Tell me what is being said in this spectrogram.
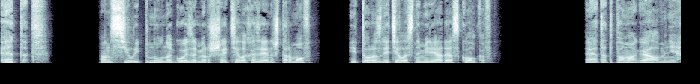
этот...» Он с силой пнул ногой замерзшее тело хозяина штормов, и то разлетелось на мириады осколков. «Этот помогал мне,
